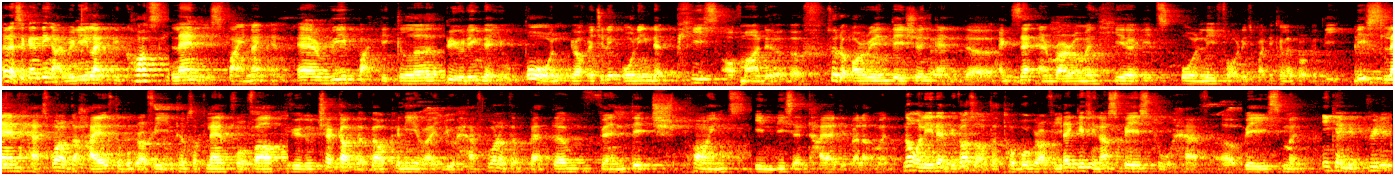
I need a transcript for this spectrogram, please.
And the second thing I really like, because land is finite and every particular building that you own, you're actually owning that piece of Mother Earth. So the orientation and the exact environment here, it's only for this particular property. This land has one of the highest in terms of land profile. If you to check out the balcony, right, you have one of the better vantage points in this entire development. Not only that, because of the topography, that gives enough space to have a basement. It can be pretty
